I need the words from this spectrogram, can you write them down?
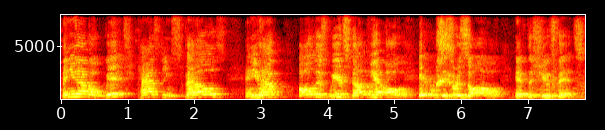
Then you have a witch casting spells, and you have all this weird stuff. You have, oh, it is resolved if the shoe fits.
